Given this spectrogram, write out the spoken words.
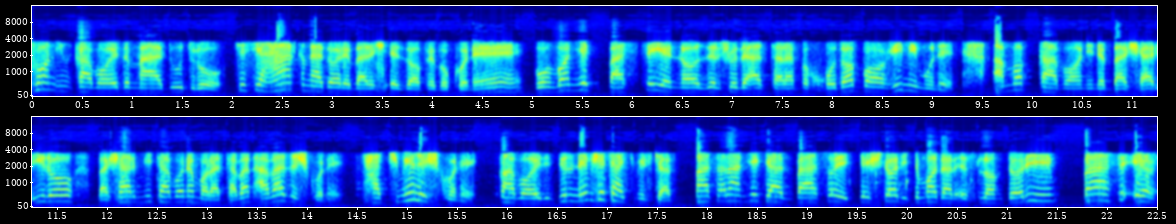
چون این قواعد معدود رو کسی حق نداره برش اضافه بکنه به عنوان یک بسته نازل شده از طرف خدا باقی میمونه. اما قوانین بشری رو بشر می‌توانه مرتبا عوضش کنه تکمیلش کنه. قواعد دین نمیشه تکمیل کرد. مثلا یکی از بحث کشتاری که ما در اسلام داریم بحث ارث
